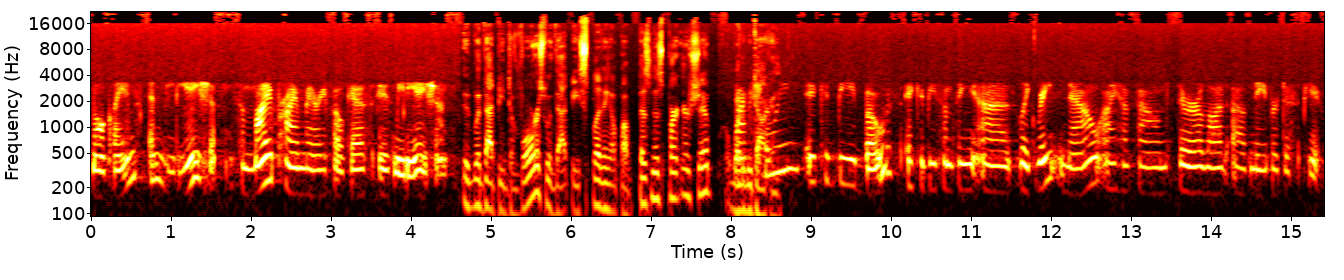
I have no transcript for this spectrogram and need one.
small claims and mediation. So, my primary focus is mediation. Would that be divorce? Would that be splitting up a business partnership? What Actually, are we talking? it could be both. It could be something as, like right now, I have found there are a lot of neighbor disputes.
